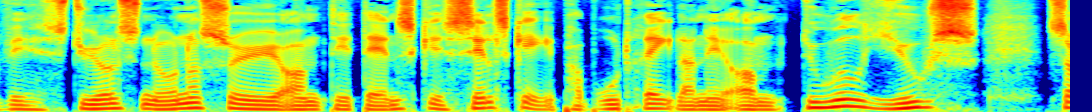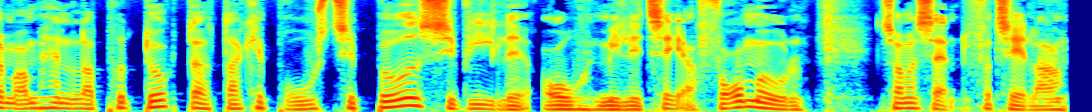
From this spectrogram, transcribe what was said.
vil styrelsen undersøge, om det danske selskab har brudt reglerne om dual use, som omhandler produkter, der kan bruges til både civile og militære formål. Thomas Sand fortæller.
